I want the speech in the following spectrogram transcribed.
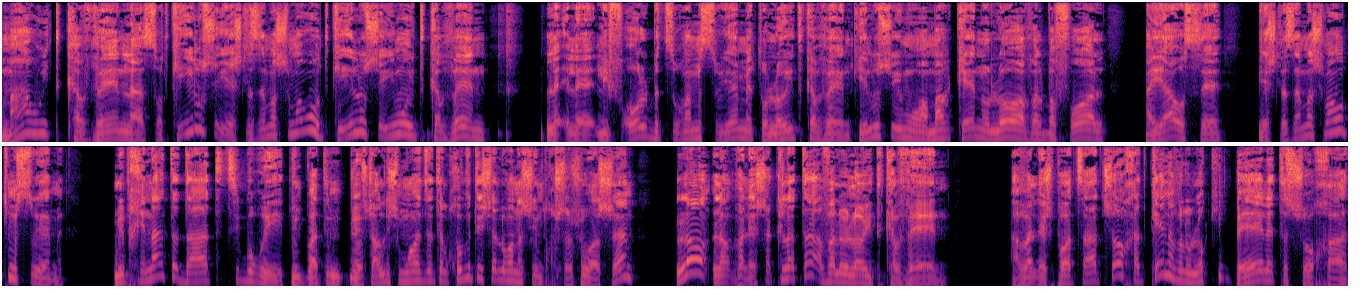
מה הוא התכוון לעשות? כאילו שיש לזה משמעות, כאילו שאם הוא התכוון ל- לפעול בצורה מסוימת או לא התכוון, כאילו שאם הוא אמר כן או לא, אבל בפועל היה עושה, יש לזה משמעות מסוימת. מבחינת הדעת הציבורית, ואפשר לשמוע את זה, תלכו ותשאלו אנשים, אתה חושב שהוא אשם? לא, לא, אבל יש הקלטה, אבל הוא לא התכוון. אבל יש פה הצעת שוחד, כן, אבל הוא לא קיבל את השוחד.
